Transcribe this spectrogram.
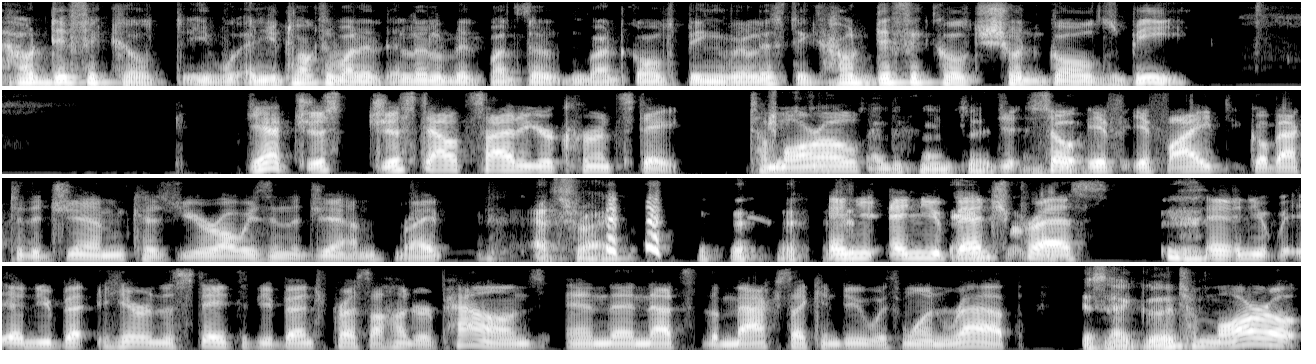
how difficult and you talked about it a little bit about the about goals being realistic. How difficult should goals be? Yeah just just outside of your current state. Tomorrow state. so okay. if if i go back to the gym because you're always in the gym right? That's right. And you and you bench press and you and you bet here in the states if you bench press 100 pounds and then that's the max i can do with one rep. Is that good? Tomorrow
